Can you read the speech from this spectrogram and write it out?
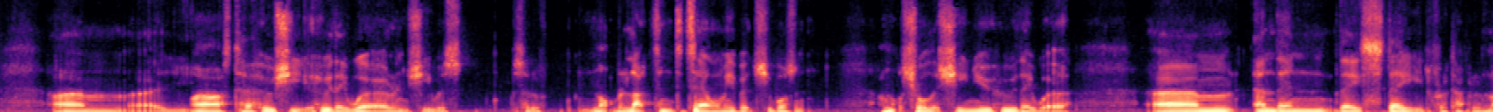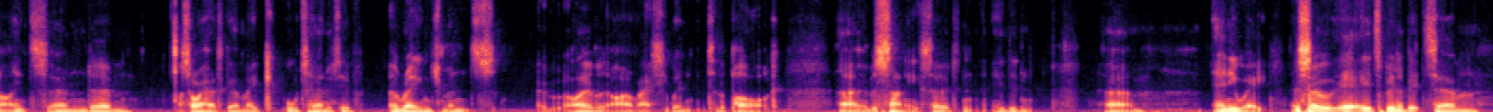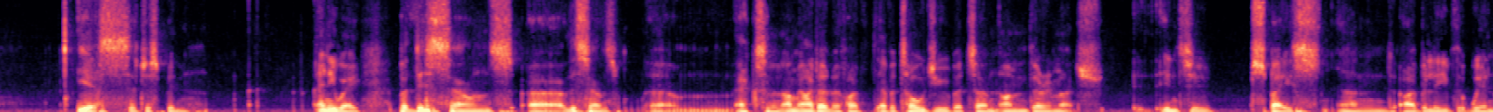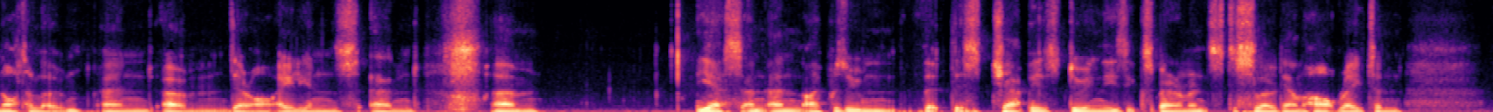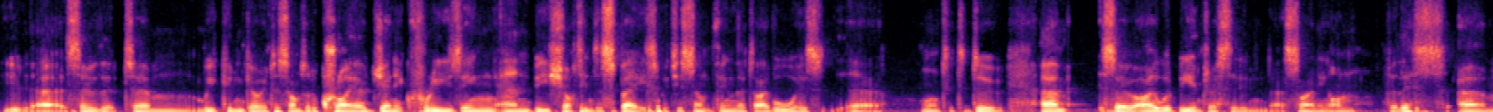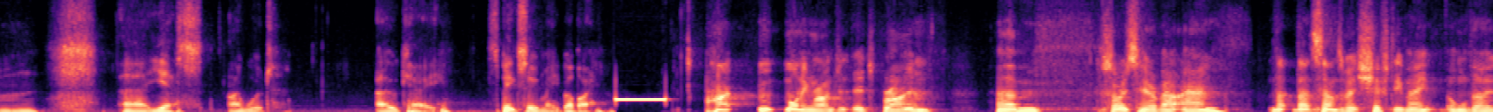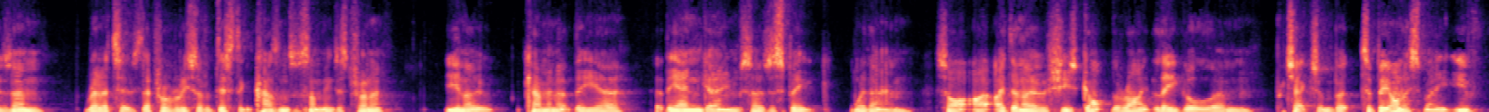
Um, I asked her who she who they were, and she was sort of not reluctant to tell me, but she wasn't. I'm not sure that she knew who they were. Um, and then they stayed for a couple of nights, and um, so I had to go and make alternative arrangements. I, I actually went to the park. Uh, it was sunny, so it didn't. It didn't. Um, anyway, so it, has been a bit. Yes, it's just been. Anyway, but this sounds. Uh, this sounds um, excellent. I mean, I don't know if I've ever told you, but um, I'm very much into space, and I believe that we're not alone, and um, there are aliens, and um, yes, and, and I presume that this chap is doing these experiments to slow down the heart rate and. Uh, so that um, we can go into some sort of cryogenic freezing and be shot into space, which is something that I've always uh, wanted to do. Um, so I would be interested in uh, signing on for this. Um, uh, yes, I would. Okay. Speak soon, mate. Bye bye. Hi, M- morning, Roger. It's Brian. Um, sorry to hear about Anne. That that sounds a bit shifty, mate. All those um, relatives, they're probably sort of distant cousins or something, just trying to, you know, come in at the uh, at the end game, so to speak, with Anne. So I, I don't know if she's got the right legal um, protection. But to be honest, mate, you've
